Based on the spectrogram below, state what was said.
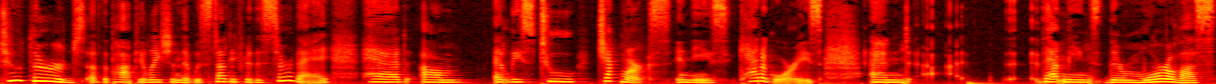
Two thirds of the population that was studied for this survey had um, at least two check marks in these categories. And that means there are more of us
